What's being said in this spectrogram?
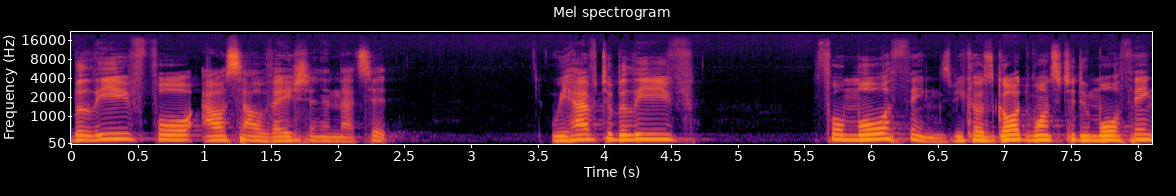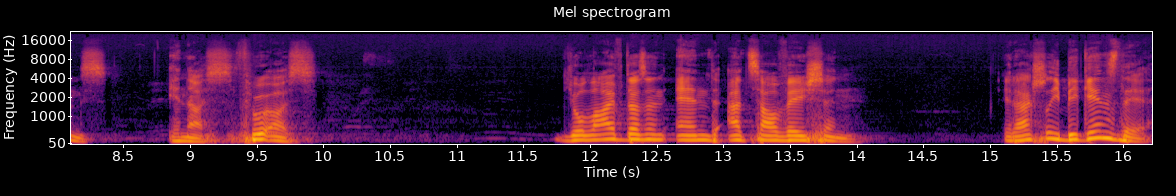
believe for our salvation and that's it. We have to believe for more things because God wants to do more things in us, through us. Your life doesn't end at salvation, it actually begins there.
